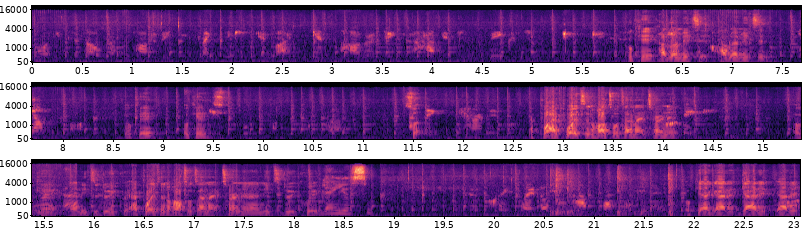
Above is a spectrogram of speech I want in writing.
The itself, that's the powder that you like making it like get the powder and then you have it mixed. Okay. How do I mix it? How do I mix it? Sauce. Okay. Okay. So put water, So- and then you turn it. I pour, I pour it in hot water and I turn it. Okay. Okay. And I need to do it quick. I pour it in hot water and I turn it. I need to do it quick. Then your soup. Do it quick so it doesn't have bubbles in it. Okay, I got it. Got it. Got it.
